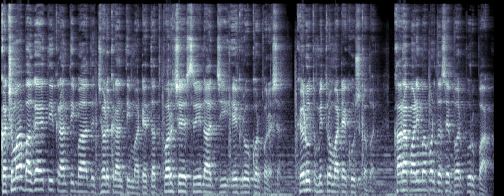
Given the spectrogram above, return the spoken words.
કચ્છમાં બાગાયતી ક્રાંતિ બાદ જળ ક્રાંતિ માટે તત્પર છે શ્રીનાથજી એગ્રો કોર્પોરેશન. ખેડૂત મિત્રો માટે ખુશખબર. ખારા પાણીમાં પણ થશે ભરપૂર પાક.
